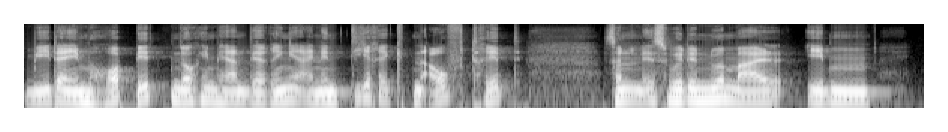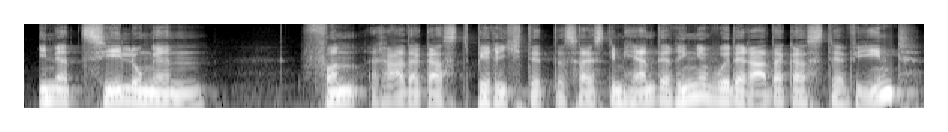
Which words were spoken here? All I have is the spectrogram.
weder im Hobbit noch im Herrn der Ringe, einen direkten Auftritt, sondern es wurde nur mal eben in Erzählungen von Radagast berichtet. Das heißt, im Herrn der Ringe wurde Radagast erwähnt.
